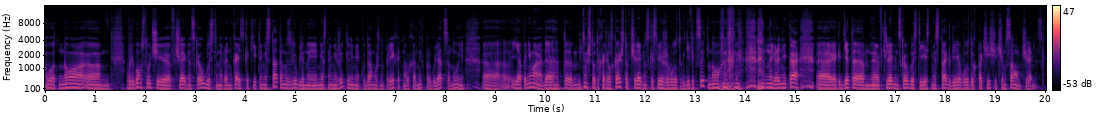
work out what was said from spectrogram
вот, но э, в любом случае в Челябинской области наверняка есть какие-то места, там излюбленные местными жителями, куда можно приехать на выходных прогуляться, ну и э, я понимаю, да, ты, что ты хотел сказать, что в Челябинске свежий воздух дефицит, но наверняка э, где-то в Челябинской области есть места, где воздух почище, чем в самом Челябинске.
